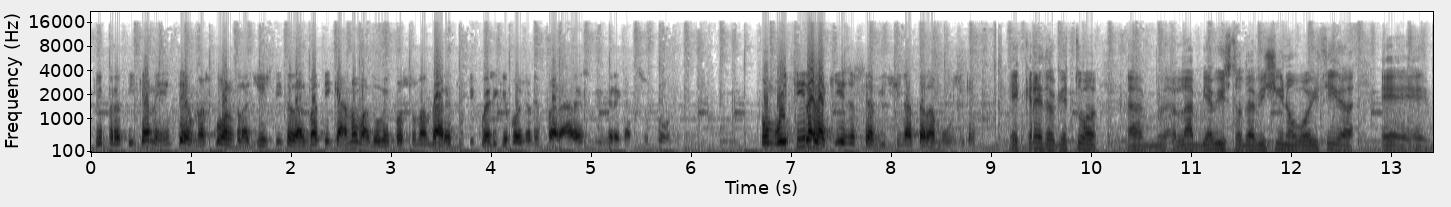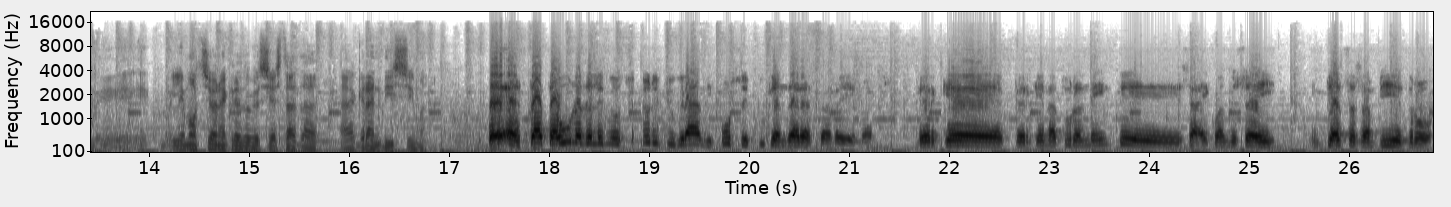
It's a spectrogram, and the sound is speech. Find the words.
che praticamente è una scuola gestita dal Vaticano ma dove possono andare tutti quelli che vogliono imparare a scrivere canzoni. Con Voitila la Chiesa si è avvicinata alla musica. E credo che tu eh, l'abbia visto da vicino Voitila e, e, l'emozione credo che sia stata eh, grandissima. È stata una delle emozioni più grandi, forse più che andare a Sanremo perché, perché naturalmente sai quando sei in piazza San Pietro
